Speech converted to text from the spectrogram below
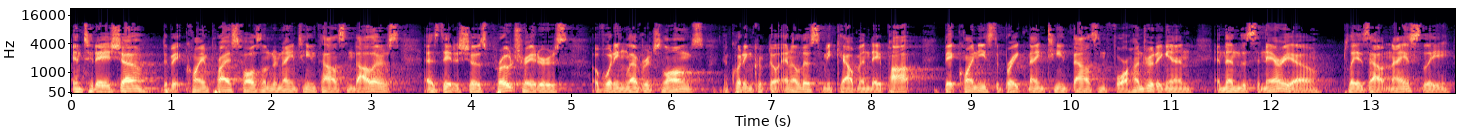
In today's show, the Bitcoin price falls under $19,000 as data shows pro traders avoiding leverage longs. According crypto analyst Michaël van de Poppe, Bitcoin needs to break 19,400 again and then the scenario plays out nicely.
